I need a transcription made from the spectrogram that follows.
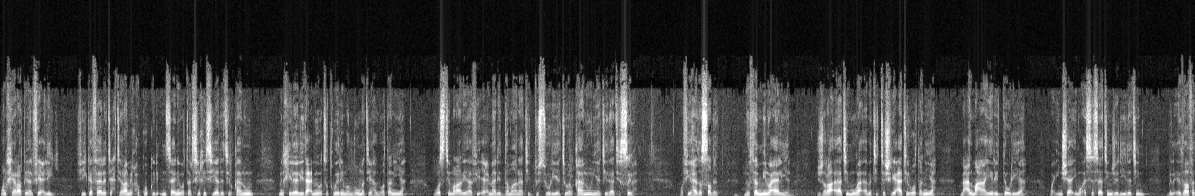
وانخراطها الفعلي في كفالة احترام حقوق الإنسان وترسيخ سيادة القانون من خلال دعم وتطوير منظومتها الوطنية واستمرارها في إعمال الضمانات الدستورية والقانونية ذات الصلة. وفي هذا الصدد نثمن عاليا إجراءات موائمة التشريعات الوطنية مع المعايير الدولية وإنشاء مؤسسات جديدة بالإضافة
